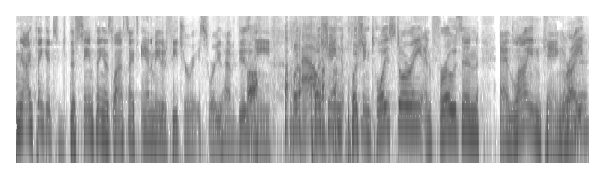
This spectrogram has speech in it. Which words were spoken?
I mean, I think it's the same thing as last night's animated feature race, where you have Disney oh. pu- pushing pushing Toy Story and Frozen and Lion King, mm-hmm. right?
